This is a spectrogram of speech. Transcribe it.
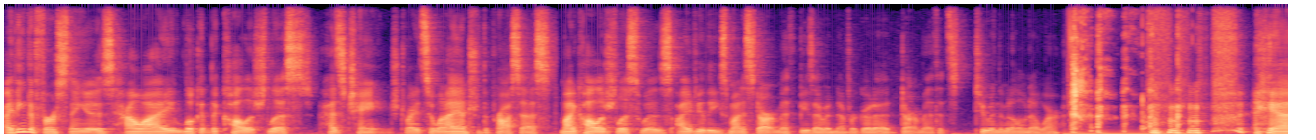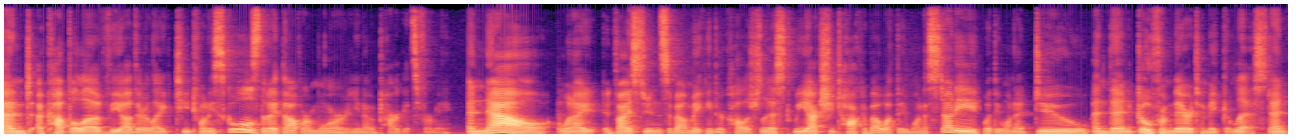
I think the first thing is how I look at the college list has changed, right? So when I entered the process, my college list was Ivy Leagues minus Dartmouth because I would never go to Dartmouth. It's two in the middle of nowhere. and a couple of the other like T20 schools that I thought were more, you know, targets for me. And now, when I advise students about making their college list, we actually talk about what they want to study, what they want to do, and then go from there to make a list. And,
